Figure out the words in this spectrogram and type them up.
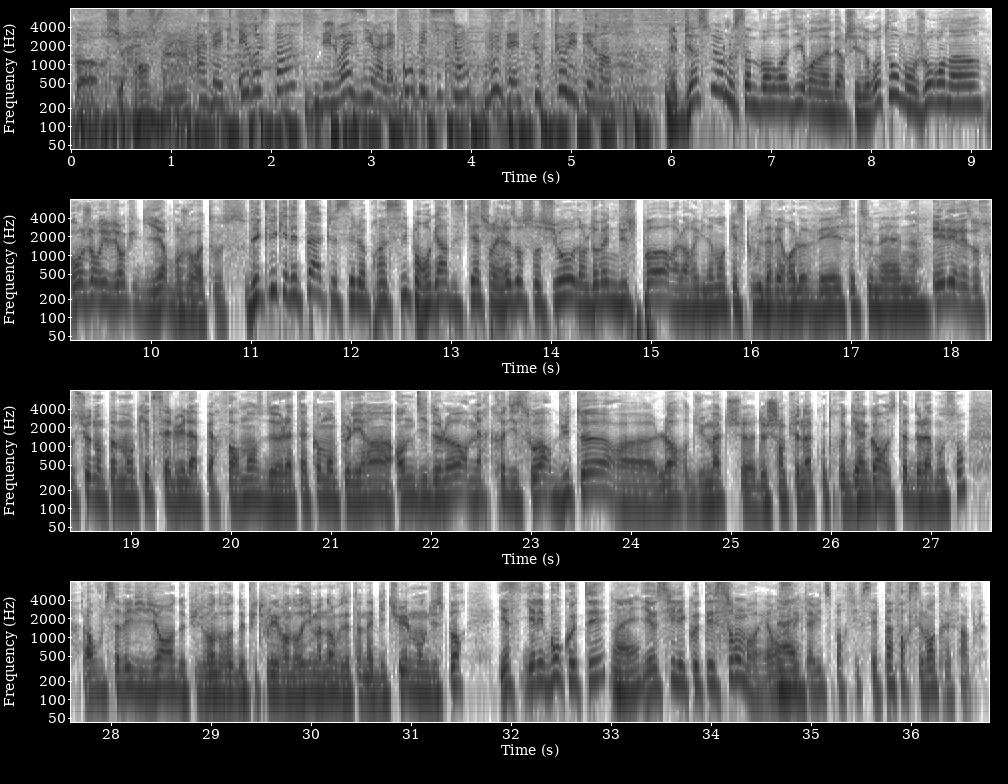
sport sur France Bleu. Avec Erosport, des loisirs à la compétition, vous êtes sur tous les terrains. Mais bien sûr, nous sommes vendredi, Romain Bercher de retour. Bonjour Romain. Bonjour Vivian Cuguière, bonjour à tous. Des clics et des tacles, c'est le principe. On regarde ce qu'il y a sur les réseaux sociaux dans le domaine du sport. Alors évidemment, qu'est-ce que vous avez relevé cette semaine? Et les réseaux sociaux n'ont pas manqué de saluer la performance de l'attaquant montpelliérain Andy Delors, mercredi soir, buteur euh, lors du match de championnat contre Guingamp au stade de la Mosson. Alors vous le savez Vivian, hein, depuis, le vendredi, depuis tous les vendredis maintenant, vous êtes un habitué, le monde du sport. Il y a, il y a les bons côtés, Ouais. il y a aussi les côtés sombres. Et on Ouais. sait que la vie de sportif, c'est pas forcément très simple.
